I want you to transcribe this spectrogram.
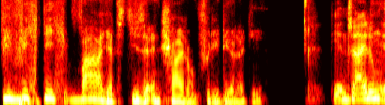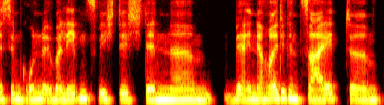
Wie wichtig war jetzt diese Entscheidung für die DLRG? Die Entscheidung ist im Grunde überlebenswichtig, denn ähm, wer in der heutigen Zeit ähm,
